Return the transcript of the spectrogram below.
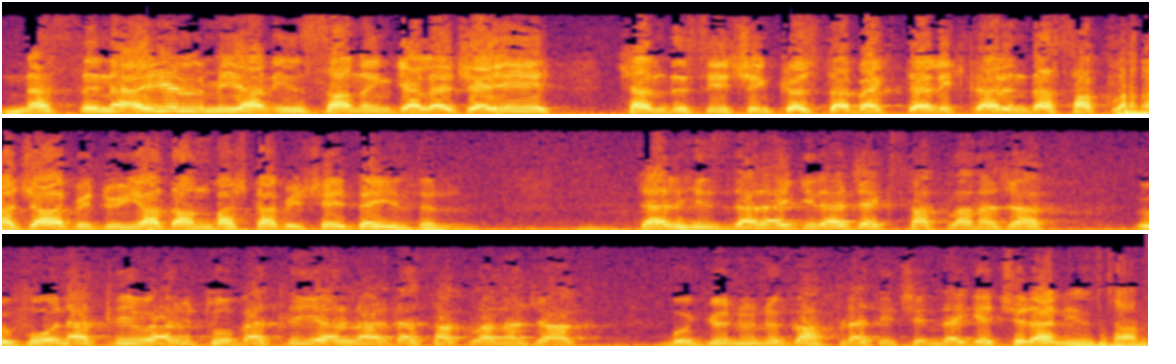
nesline eğilmeyen insanın geleceği, kendisi için köstebek deliklerinde saklanacağı bir dünyadan başka bir şey değildir. Delhizlere girecek, saklanacak, üfunetli ve rütubetli yerlerde saklanacak, bu gününü gaflet içinde geçiren insan.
